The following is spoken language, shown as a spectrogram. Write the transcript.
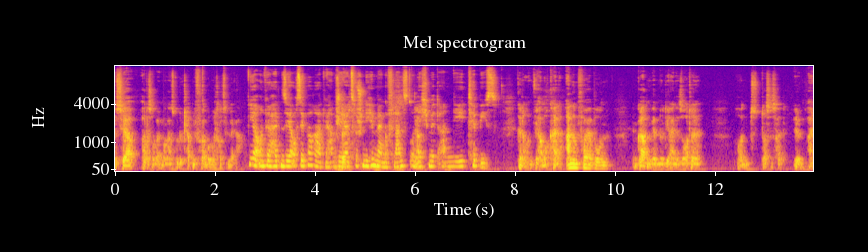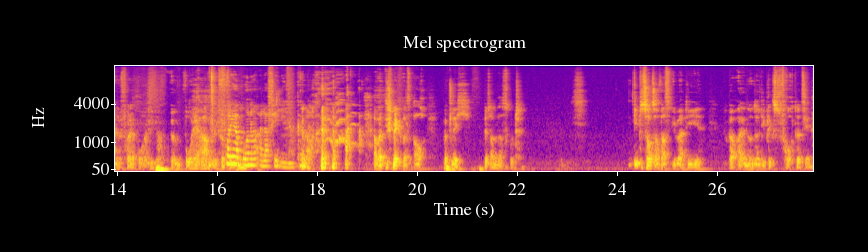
Bisher hat das aber immer ganz gut geklappt. Die Feuerbohnen war trotzdem lecker. Ja, und wir halten sie ja auch separat. Wir haben sie ja zwischen die Himbeeren gepflanzt und ja. nicht mit an die Tippis. Genau, und wir haben auch keine anderen Feuerbohnen im Garten. Wir haben nur die eine Sorte. Und das ist halt irgendeine Feuerbohne, die wir irgendwoher haben. Feuerbohne à la Feline. Genau. genau. aber die schmeckt uns auch wirklich besonders gut. Gibt es sonst auch was über die über allen unsere Lieblingsfrucht erzählen?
